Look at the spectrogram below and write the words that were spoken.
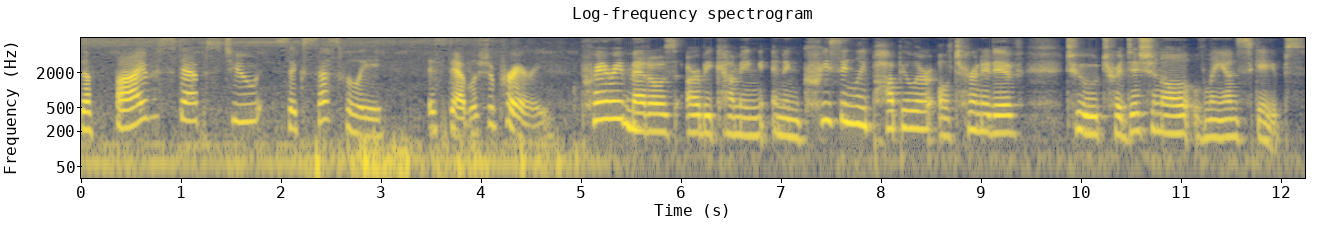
the five steps to successfully establish a prairie. Prairie meadows are becoming an increasingly popular alternative to traditional landscapes.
